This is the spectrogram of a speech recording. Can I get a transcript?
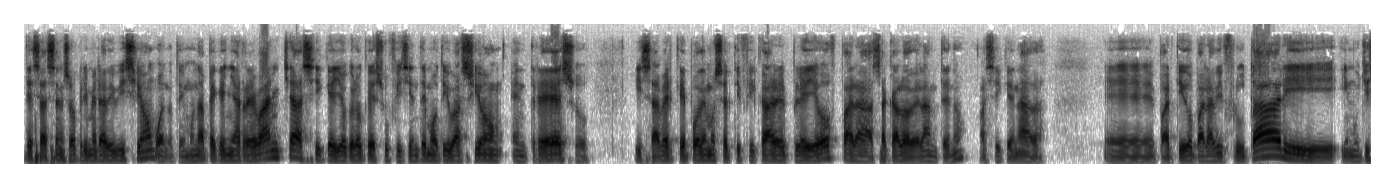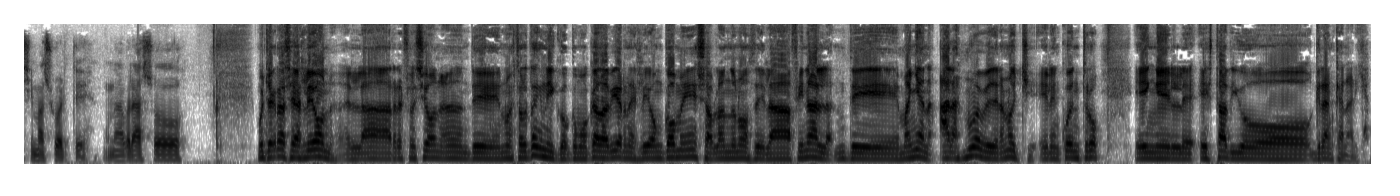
de, ese ascenso a Primera División. Bueno, tenemos una pequeña revancha, así que yo creo que suficiente motivación entre eso y saber que podemos certificar el playoff para sacarlo adelante, ¿no? Así que nada, eh, partido para disfrutar y, y muchísima suerte. Un abrazo. Muchas gracias, León. La reflexión de nuestro técnico, como cada viernes, León Gómez, hablándonos de la final de mañana a las 9 de la noche, el encuentro en el Estadio Gran Canaria.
